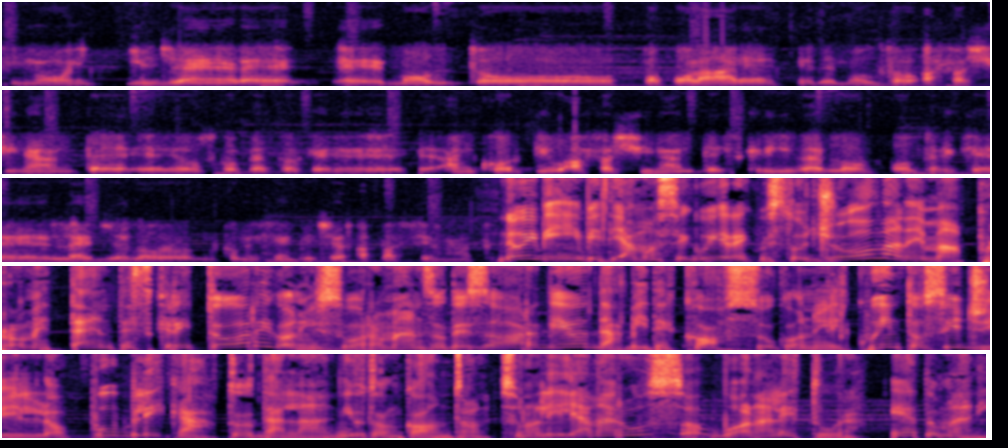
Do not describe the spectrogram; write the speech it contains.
Simoni. Il genere è molto popolare ed è molto affascinante e ho scoperto che è ancora più affascinante scriverlo oltre che leggerlo come semplice appassionato. Noi vi invitiamo a seguire questo giovane ma promettente scrittore con il suo romanzo d'esordio Davide Cossu con il quinto sigillo pubblicato dalla Newton Compton. Sono Liliana Russo buona lettura e a domani.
